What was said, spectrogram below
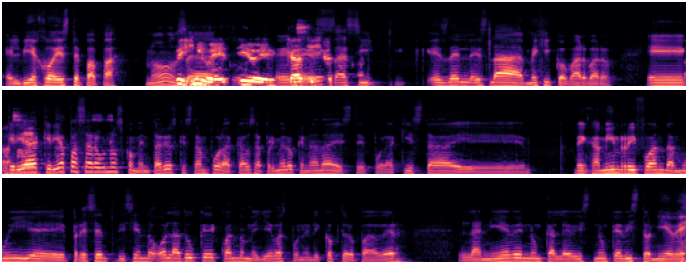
el viejo este papá, ¿no? O sí, güey, sí, güey, es, casi, es casi. así, es del, es la México bárbaro. Eh, quería, quería pasar a unos comentarios que están por acá, o sea, primero que nada, este, por aquí está eh, Benjamín Rifo anda muy eh, presente diciendo, hola Duque, ¿cuándo me llevas por helicóptero para ver la nieve? Nunca le he visto, nunca he visto nieve.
